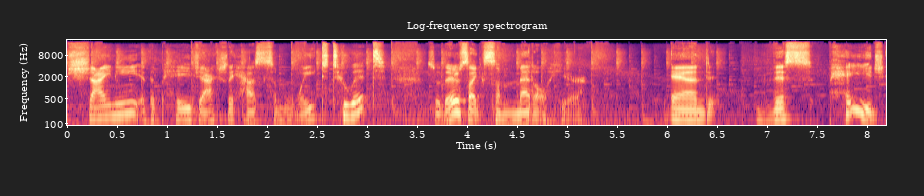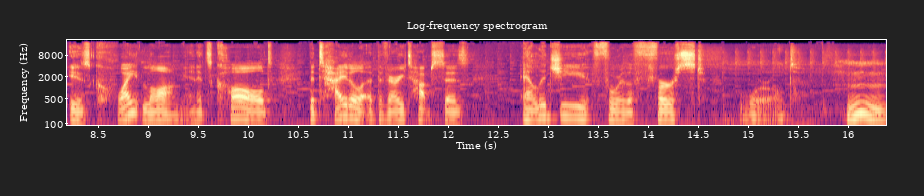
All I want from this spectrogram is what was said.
shiny, the page actually has some weight to it. So there's like some metal here. And this page is quite long and it's called the title at the very top says Elegy for the First World. Hmm.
